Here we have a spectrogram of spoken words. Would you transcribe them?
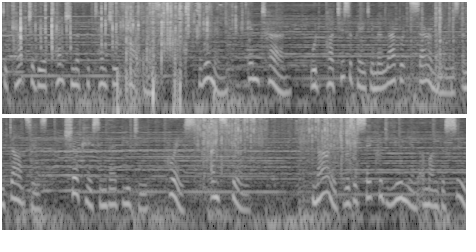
to capture the attention of potential partners. Women, in turn, would participate in elaborate ceremonies and dances, showcasing their beauty, grace, and skills. Marriage was a sacred union among the Sioux,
